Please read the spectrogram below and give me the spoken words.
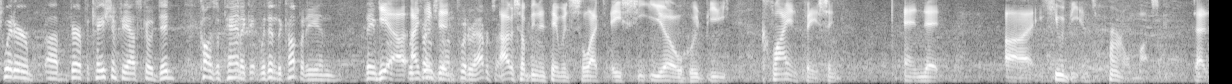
Twitter uh, verification fiasco did cause a panic within the company, and they've Yeah, I think retrenched that on Twitter advertising. I was hoping that they would select a CEO who would be client facing, and that uh, he would be internal Musk. That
